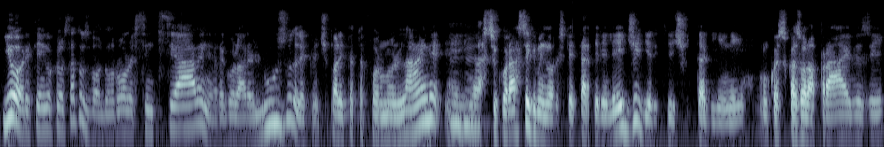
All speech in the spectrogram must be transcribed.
io ritengo che lo Stato svolga un ruolo essenziale nel regolare l'uso delle principali piattaforme online mm-hmm. e assicurarsi che vengano rispettate le leggi e i diritti dei cittadini, in questo caso la privacy,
